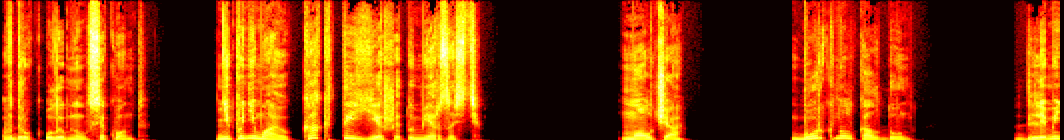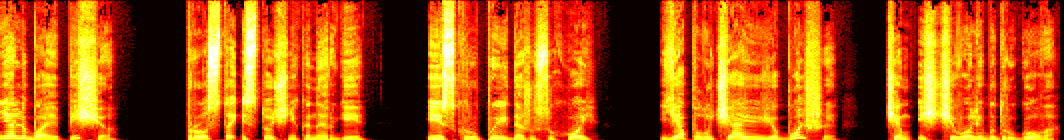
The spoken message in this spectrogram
Вдруг улыбнулся Конт. Не понимаю, как ты ешь эту мерзость? Молча. Буркнул колдун. Для меня любая пища просто источник энергии. И из крупы, даже сухой, я получаю ее больше, чем из чего-либо другого.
